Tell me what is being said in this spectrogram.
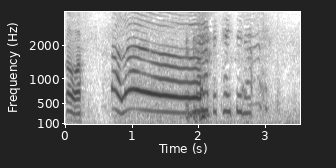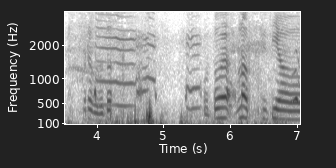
Tàu à? Tao là- cái thay tôi đã Cái đầu của tôi. Của tôi nó tiêu.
